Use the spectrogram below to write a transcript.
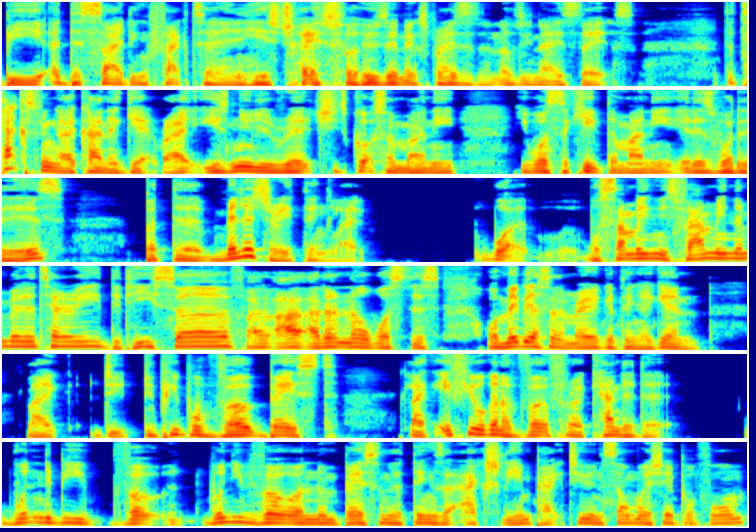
be a deciding factor in his choice for who's the next president of the United States? The tax thing I kind of get, right? He's newly rich. He's got some money. He wants to keep the money. It is what it is. But the military thing, like, what was somebody in his family in the military? Did he serve? I, I, I don't know what's this, or maybe that's an American thing again Like, do do people vote based? Like, if you were gonna vote for a candidate, wouldn't it be vote? Wouldn't you vote on them based on the things that actually impact you in some way, shape, or form?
